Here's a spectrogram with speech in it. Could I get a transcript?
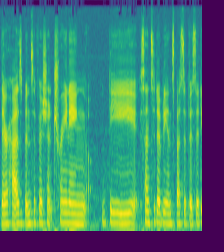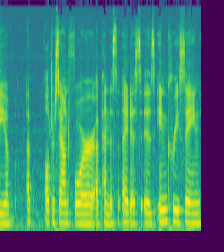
there has been sufficient training, the sensitivity and specificity of uh, ultrasound for appendicitis is increasing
